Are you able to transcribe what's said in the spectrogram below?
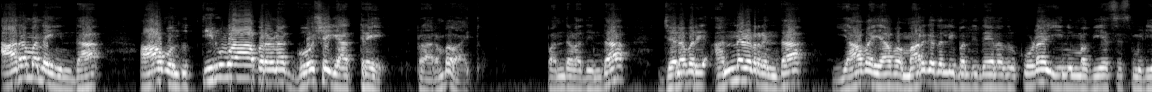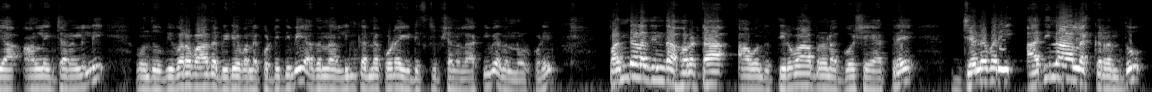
ಅರಮನೆಯಿಂದ ಆ ಒಂದು ತಿರುವಾಭರಣ ಘೋಷಯಾತ್ರೆ ಪ್ರಾರಂಭವಾಯಿತು. ಪಂದಳದಿಂದ ಜನವರಿ ಹನ್ನೆರಡರಿಂದ ಯಾವ ಯಾವ ಮಾರ್ಗದಲ್ಲಿ ಬಂದಿದೆ ಅನ್ನೋದು ಕೂಡ ಈ ನಿಮ್ಮ V S S media online channel ಒಂದು ವಿವರವಾದ ವಿಡಿಯೋವನ್ನು ಕೊಟ್ಟಿದ್ದೀವಿ. ಅದನ್ನ ಲಿಂಕ್ ಅನ್ನು ಕೂಡ ಈ ಡಿಸ್ಕ್ರಿಪ್ಷನ್ ಅಲ್ಲಿ ಹಾಕ್ತೀವಿ. ಅದನ್ನು ನೋಡ್ಕೊಳ್ಳಿ. ಪಂದಳದಿಂದ ಹೊರಟ ಆ ಒಂದು ತಿರುವಾಭರಣ ಘೋಷಯಾತ್ರೆ ಜನವರಿ ಹದಿನಾಲ್ಕರಂದು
